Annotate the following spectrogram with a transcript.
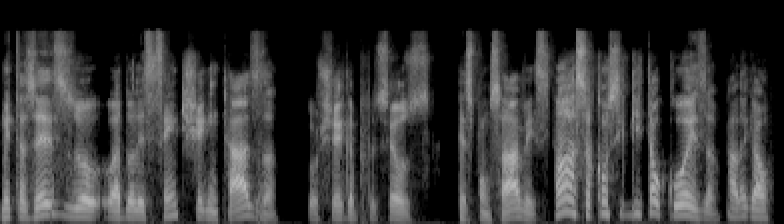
Muitas vezes o, o adolescente chega em casa ou chega para os seus responsáveis. Nossa, consegui tal coisa. Ah, legal.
